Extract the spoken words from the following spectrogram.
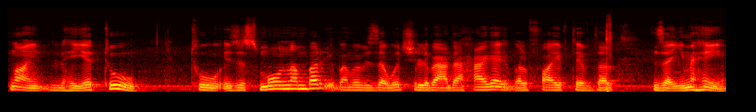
9 اللي هي 2 2 is a small number. يبقى ما بتزودش اللي بعدها حاجة. يبقى ال 5 تفضل زي ما هي.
